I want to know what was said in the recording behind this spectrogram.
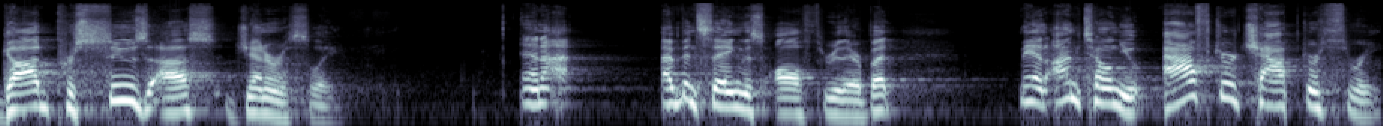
God pursues us generously. And I, I've been saying this all through there, but man, I'm telling you, after chapter three,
